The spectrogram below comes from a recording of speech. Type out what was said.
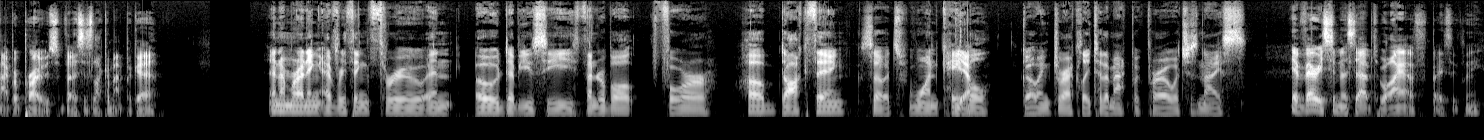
MacBook Pros versus like a MacBook Air. and I'm running everything through an OWC Thunderbolt 4 hub dock thing. So it's one cable going directly to the MacBook Pro, which is nice. Yeah, very similar setup to what I have, basically.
